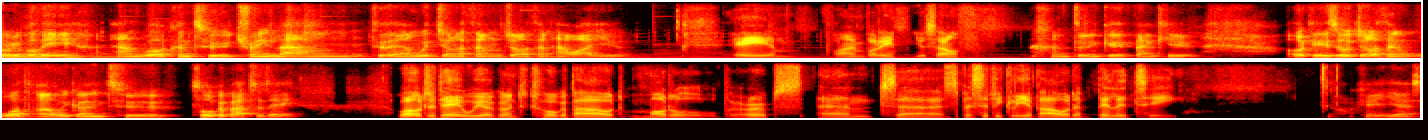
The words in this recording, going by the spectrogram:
everybody, and welcome to Trainlang. Today I'm with Jonathan. Jonathan, how are you? Hey, I'm fine, buddy. Yourself? I'm doing good, thank you. Okay, so Jonathan, what are we going to talk about today? Well, today we are going to talk about modal verbs and uh, specifically about ability. Okay, yes.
